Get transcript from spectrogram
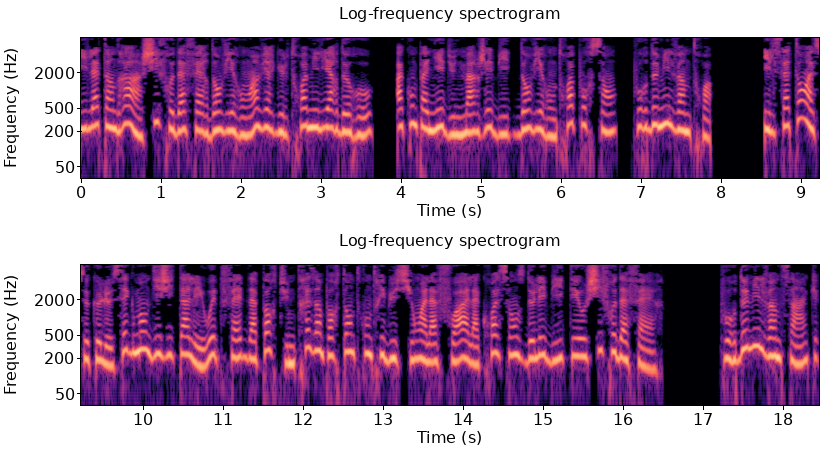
il atteindra un chiffre d'affaires d'environ 1,3 milliard d'euros, accompagné d'une marge EBIT d'environ 3%, pour 2023. Il s'attend à ce que le segment digital et WebFed apporte une très importante contribution à la fois à la croissance de l'EBIT et au chiffre d'affaires. Pour 2025,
